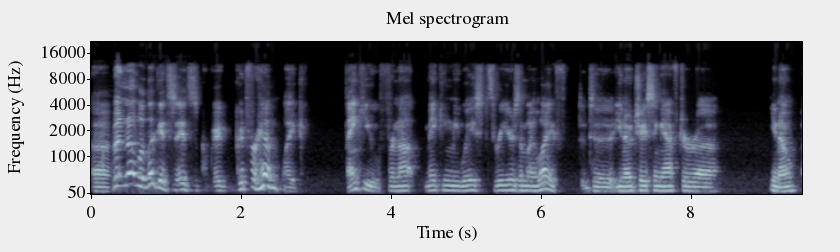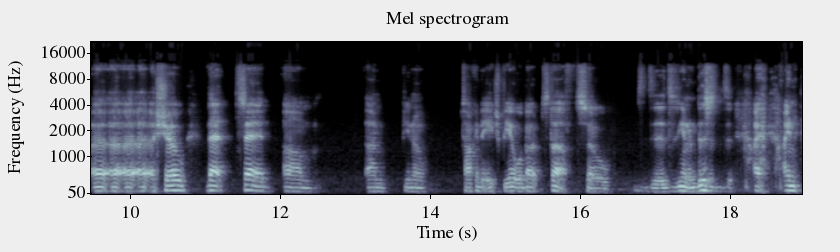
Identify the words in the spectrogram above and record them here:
uh, but no, but look, it's it's good for him. Like, thank you for not making me waste three years of my life to, to you know chasing after. Uh, you know, a, a, a- show. That said, um, I'm, you know, talking to HBO about stuff. So, it's, you know, this is, I, I,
